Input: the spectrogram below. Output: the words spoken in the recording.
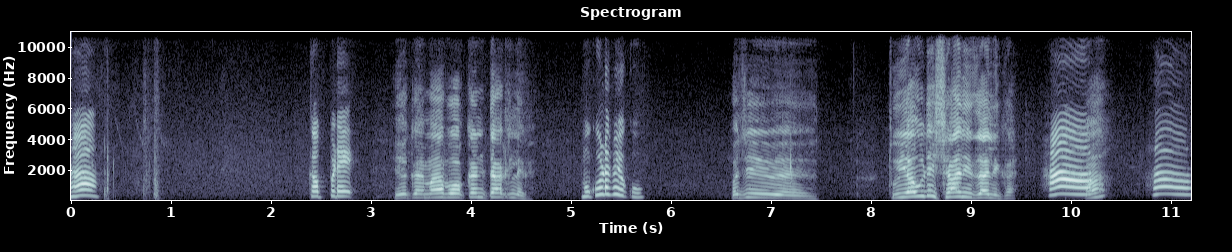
हा. कपडे. हे काय मा बोकन टाकले काय? मग कुठे फेकू? म्हणजे अं, तू एवढी शानी झाली काय हा. हा? हा.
